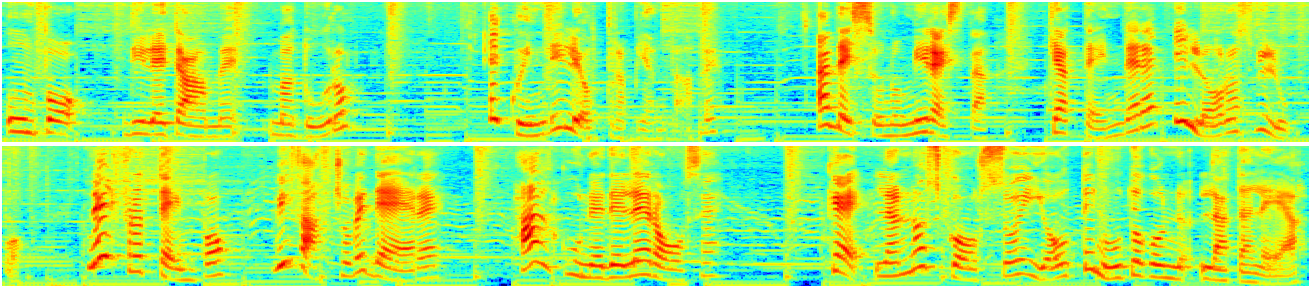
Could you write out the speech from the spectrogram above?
un po' di letame maturo e quindi le ho trapiantate. Adesso non mi resta che attendere il loro sviluppo. Nel frattempo vi faccio vedere alcune delle rose che l'anno scorso io ho ottenuto con la talea.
